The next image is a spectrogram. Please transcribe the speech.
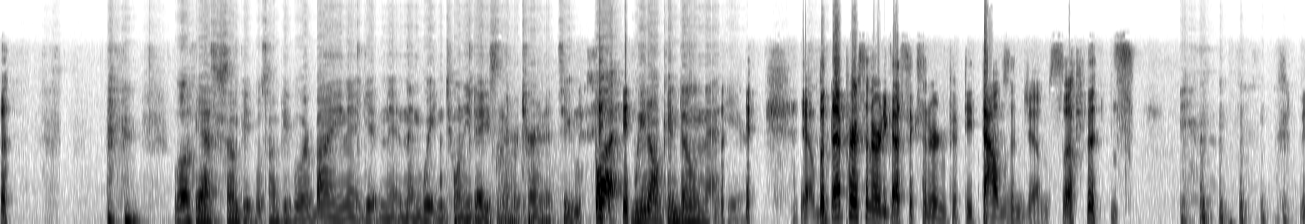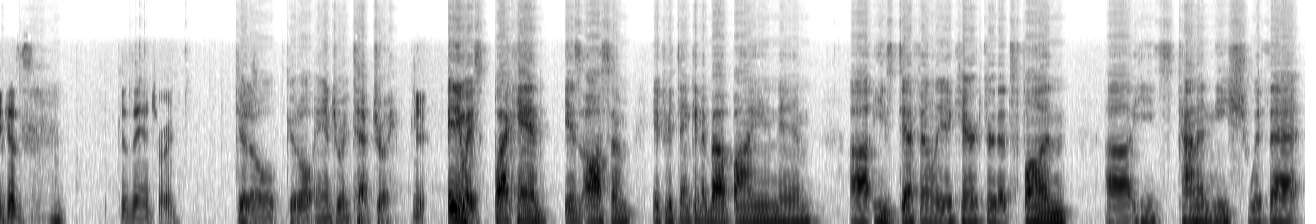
Well, Well, if you ask some people, some people are buying it, getting it, and then waiting 20 days and then returning it too. But we don't condone that here. Yeah, but that person already got 650,000 gems, so it's because because Android. Good old, good old Android Tapjoy. Yeah. Anyways, Black Hand is awesome. If you're thinking about buying him, uh, he's definitely a character that's fun. Uh, he's kind of niche with that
